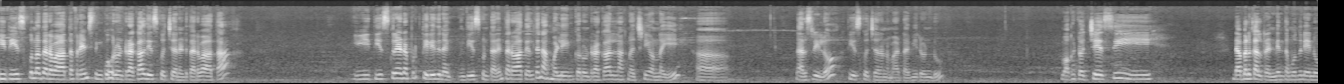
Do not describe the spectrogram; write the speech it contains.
ఇది తీసుకున్న తర్వాత ఫ్రెండ్స్ ఇంకో రెండు రకాలు తీసుకొచ్చానండి. తర్వాత ఇవి తీసుకునేటప్పుడు తెలియదు నాకు తీసుకుంటానని. తర్వాత వెళ్తే నాకు మళ్ళీ ఇంకా రెండు రకాలు నాకు నచ్చినవి ఉన్నాయి. నర్సరీలో తీసుకొచ్చానమాట అవి రెండు. ఒకటి వచ్చేసి డబల్ కలర్ అండి. ఇంతకుముందు నేను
